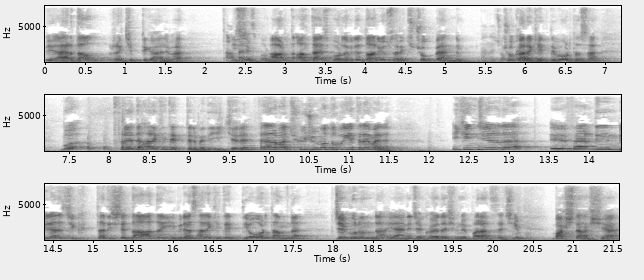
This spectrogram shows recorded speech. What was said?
bir Erdal rakipti galiba. Antalya İsim- Spor'da. Art- Antalya Spor'da bir de Dario Saric'i çok beğendim. Ben de çok Çok, beğendim. hareketli bir orta saha. Bu Fred'i hareket ettirmedi ilk yarı. Fenerbahçe hücuma topu getiremedi. İkinci yarıda e, Ferdi'nin birazcık Tadiş'te daha da iyi biraz hareket ettiği ortamda Ceko'nun da yani Ceko'ya da şimdi bir parantez açayım. Baştan aşağı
